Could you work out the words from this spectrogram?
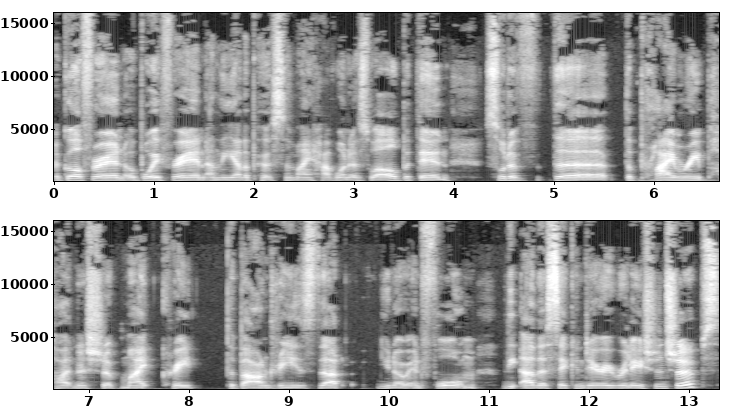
a girlfriend or boyfriend and the other person might have one as well but then sort of the the primary mm. partnership might create the boundaries that you know inform the other secondary relationships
